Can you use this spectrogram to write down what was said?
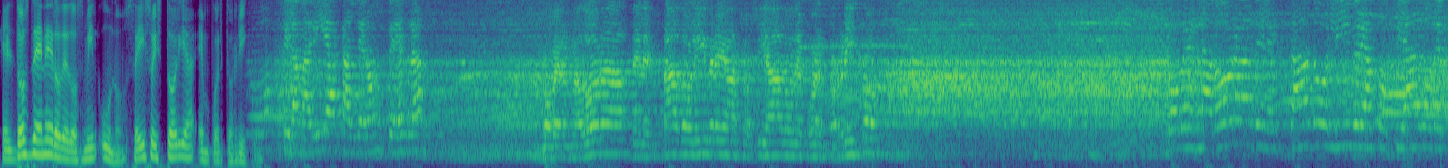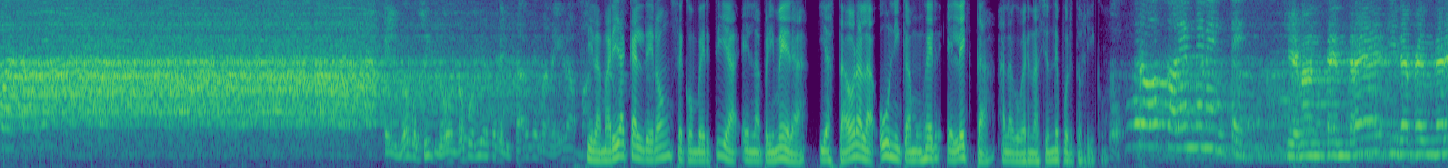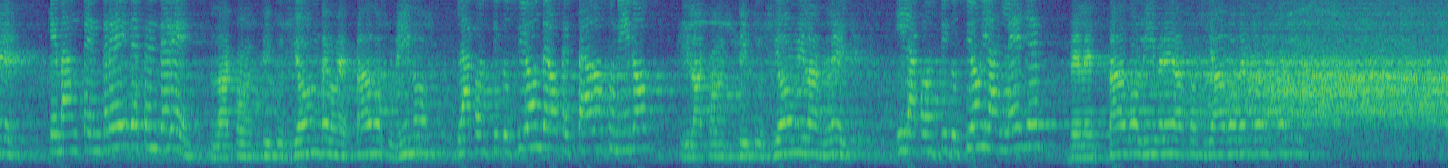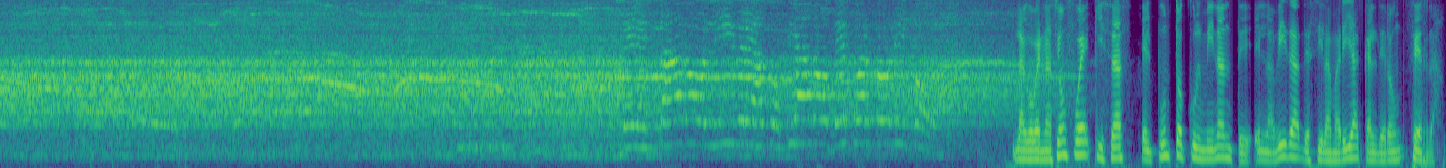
El 2 de enero de 2001 se hizo historia en Puerto Rico. Sila María Calderón Serra, gobernadora del Estado Libre Asociado de Puerto Rico, gobernadora del Estado Libre Asociado de Puerto El nuevo siglo no podía comenzar de manera más Sila María Calderón se convertía en la primera y hasta ahora la única mujer electa a la gobernación de Puerto Rico. Rico. Juro solemnemente que mantendré y defenderé que mantendré y defenderé la Constitución de los Estados Unidos la Constitución de los Estados Unidos y la Constitución y las leyes y la Constitución y las leyes del Estado Libre Asociado de Puerto Rico. del Estado Libre Asociado de Puerto Rico. La gobernación fue quizás el punto culminante en la vida de Sila María Calderón Serra,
